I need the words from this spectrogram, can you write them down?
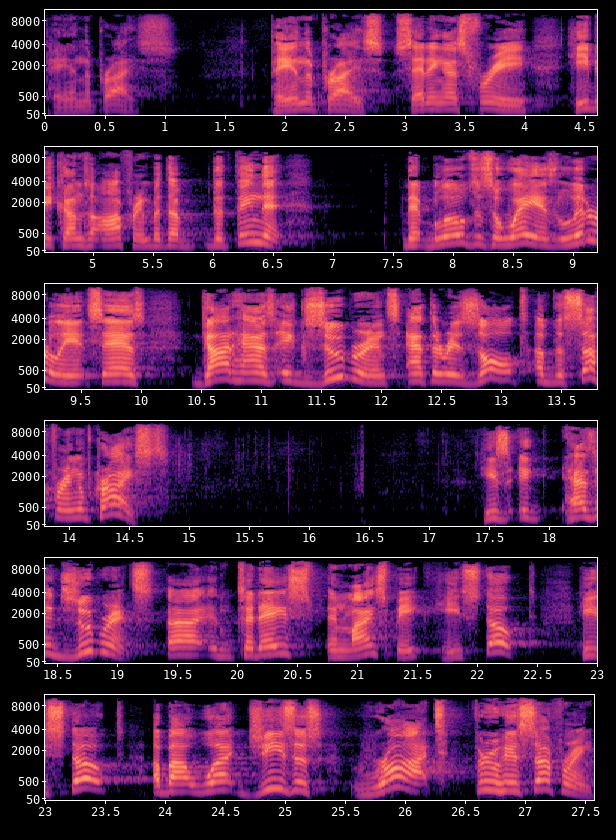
Paying the price. Paying the price, setting us free. He becomes an offering. But the, the thing that, that blows us away is literally it says, God has exuberance at the result of the suffering of Christ. He has exuberance. Uh, in today's, in my speak, he's stoked. He's stoked about what Jesus wrought through his suffering,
